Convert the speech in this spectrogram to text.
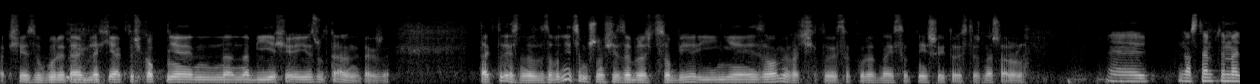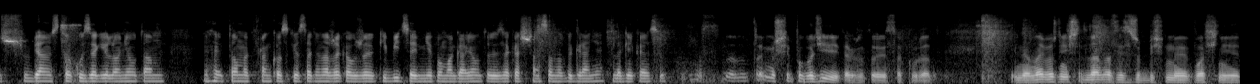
jak się jest u góry, tak jak Lechia, jak ktoś kopnie, na, nabije się i jest rzut karny, także tak to jest. No, zawodnicy muszą się zebrać w sobie i nie załamywać się, to jest akurat najistotniejsze i to jest też nasza rola. Yy, Następny mecz w Białymstoku z Jagiellonią, tam Tomek Frankowski ostatnio narzekał, że kibice im nie pomagają, to jest jakaś szansa na wygranie dla GKS-u. No, tam już się pogodzili, także to jest akurat. I no, najważniejsze dla nas jest, żebyśmy właśnie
